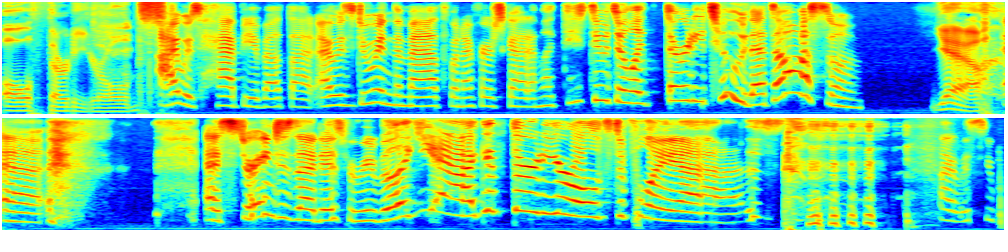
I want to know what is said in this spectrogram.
all thirty year olds. I was happy about that. I was doing the math when I first got it. I'm like, these dudes are like 32. That's awesome. Yeah, Uh, as strange as that is for me to be like, yeah, I get 30 year olds to play as. I was super.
